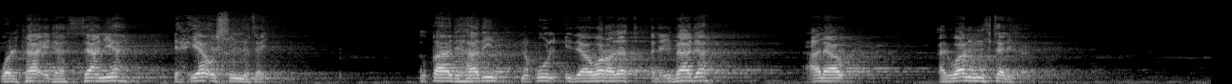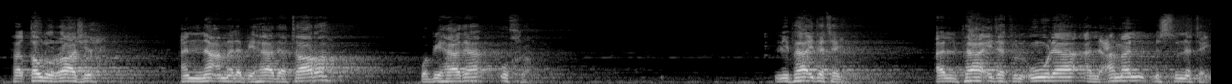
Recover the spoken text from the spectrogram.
والفائدة الثانية إحياء السنتين. القاعدة هذه نقول إذا وردت العبادة على ألوان مختلفة. فالقول الراجح أن نعمل بهذا تارة وبهذا أخرى. لفائدتين. الفائدة الأولى العمل بالسنتين.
